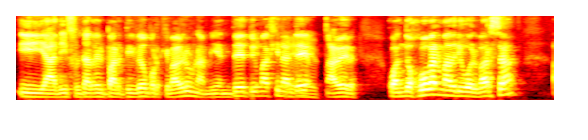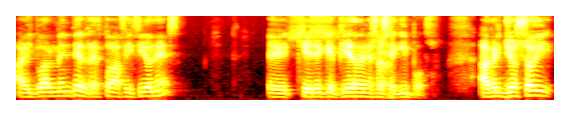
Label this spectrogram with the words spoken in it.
y a disfrutar del partido porque va a haber un ambiente. Tú imagínate, eh. a ver, cuando juega el Madrid o el Barça, habitualmente el resto de aficiones eh, quiere que pierdan esos equipos. A ver, yo soy,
